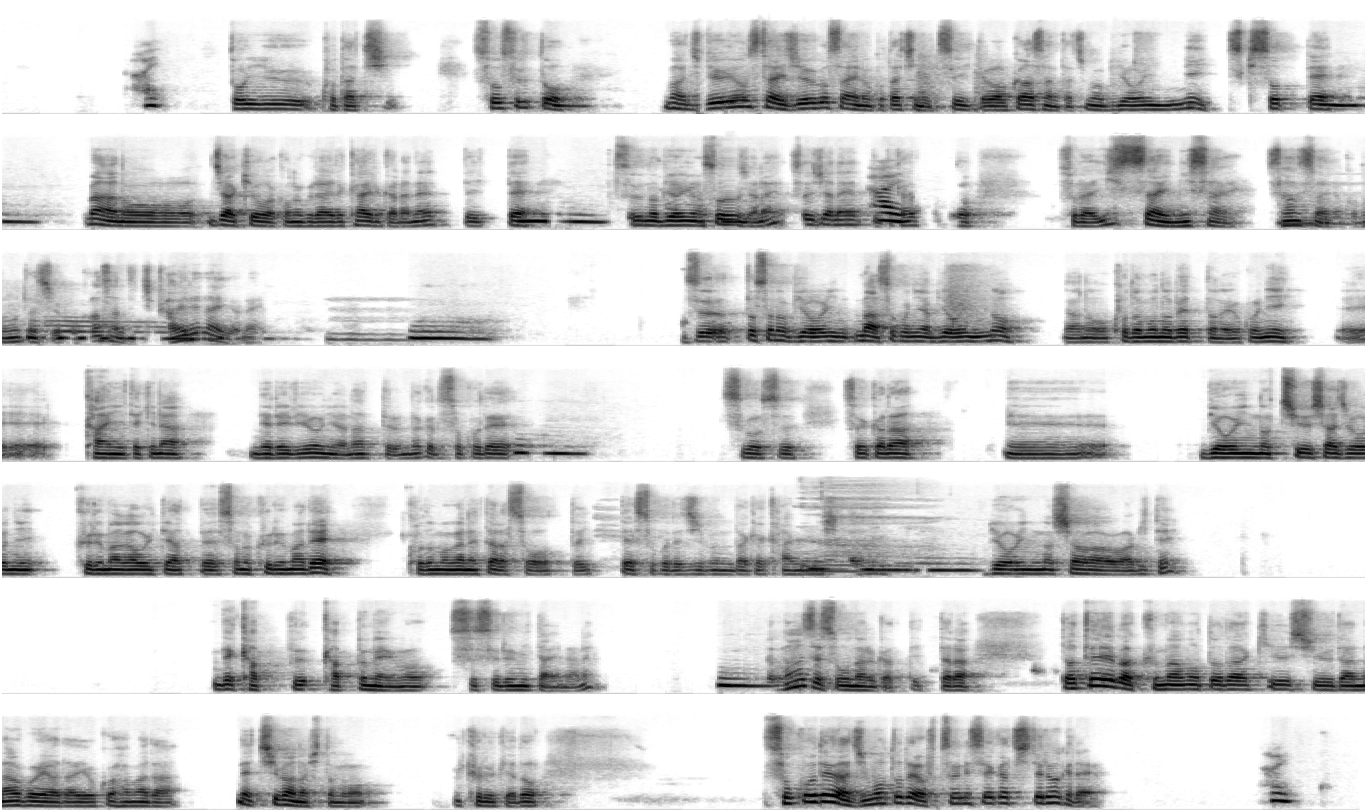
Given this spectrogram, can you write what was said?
はい。という子たちそうすると、まあ、14歳15歳の子たちについてはお母さんたちも病院に付き添って、うんまああのじゃあ今日はこのぐらいで帰るからねって言って、うん。普通の病院はそうじゃない、それじゃね？って言って帰るけど、それは1歳2歳3歳の子供たちをお母さんたち帰れないよね。うん。うんずっとその病院まあそこには病院のあの子供のベッドの横に、えー簡易的な寝れるようにはなってるんだけどそこでうん。過ごす。それから、えー病院の駐車場に車が置いてあってその車で子供が寝たらそーっと行ってそこで自分だけ仮眠したりうん。病院のシャワーを浴びてでカップカップ麺をすするみたいなね。うん。なぜそうなるかって言ったら例えば熊本だ九州だ名古屋だ横浜だ、ね、千葉の人も来るけどそこでは地元では普通に生活してるわけだよ。はい。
